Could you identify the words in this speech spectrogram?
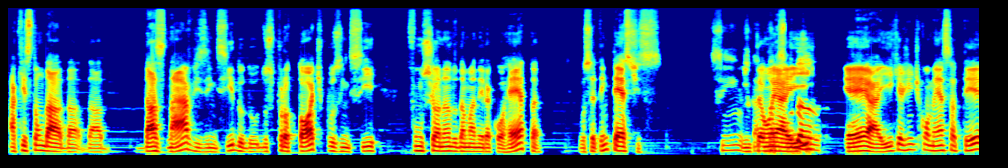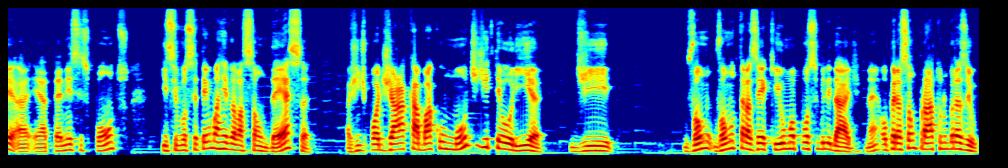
a questão da, da- da- das naves em si, do- do- dos protótipos em si funcionando da maneira correta, você tem testes. Sim, os Então é aí-. É aí que a gente começa a ter, é até nesses pontos, que se você tem uma revelação dessa, a gente pode já acabar com um monte de teoria de. Vamos, vamos trazer aqui uma possibilidade, né? Operação Prato no Brasil.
